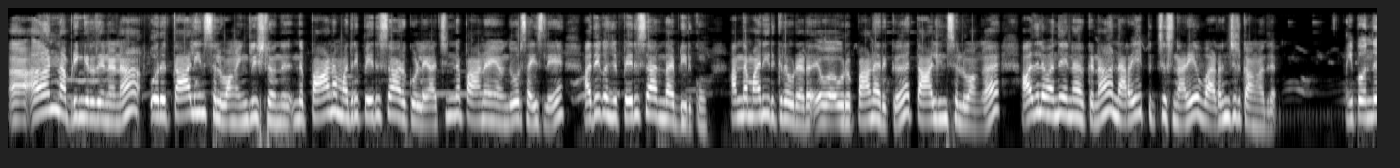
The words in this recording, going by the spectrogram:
ஏர்ன் அப்படிங்கிறது என்னென்னா ஒரு தாலின்னு சொல்லுவாங்க இங்கிலீஷில் வந்து. இந்த பானை மாதிரி பெருசாக இருக்கும் இல்லையா? சின்ன பானை வந்து ஒரு சைஸ்லேயே அதே கொஞ்சம் பெருசாக இருந்தால் எப்படி இருக்கும்? அந்த மாதிரி இருக்கிற ஒரு இட ஒரு பானை இருக்குது தாலின்னு சொல்லுவாங்க. அதில் வந்து என்ன இருக்குன்னா நிறைய பிக்சர்ஸ் நிறைய வரைஞ்சிருக்காங்க அதில். இப்போ வந்து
